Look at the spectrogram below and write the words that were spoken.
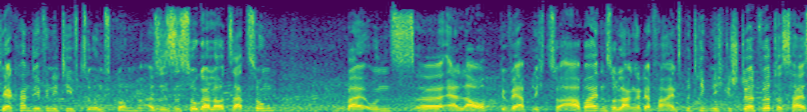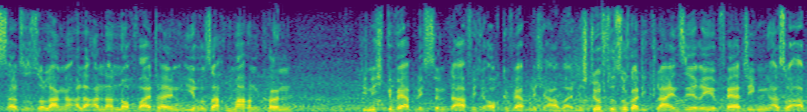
Der kann definitiv zu uns kommen. Also es ist sogar laut Satzung bei uns äh, erlaubt, gewerblich zu arbeiten, solange der Vereinsbetrieb nicht gestört wird. Das heißt also, solange alle anderen noch weiterhin ihre Sachen machen können, die nicht gewerblich sind, darf ich auch gewerblich arbeiten. Ich dürfte sogar die Kleinserie fertigen, also ab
